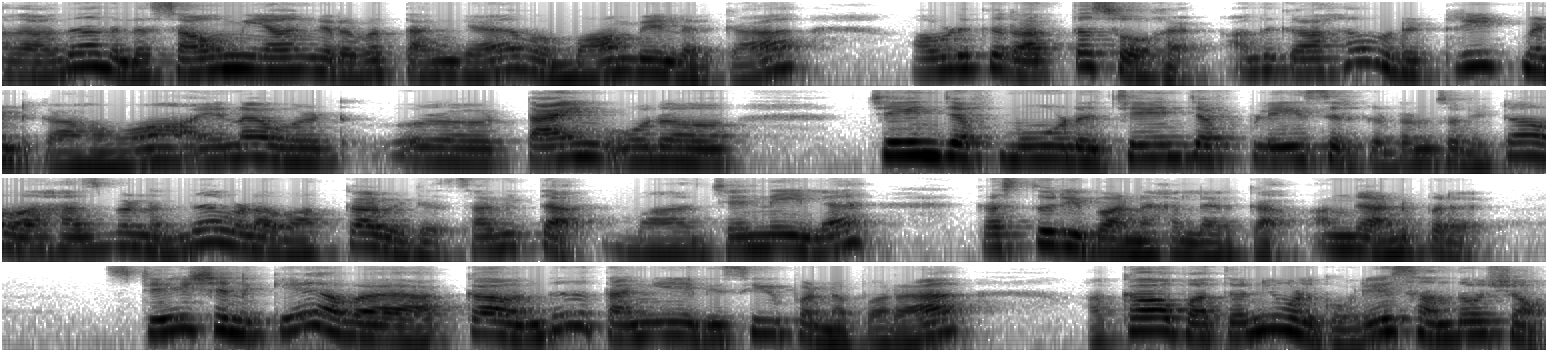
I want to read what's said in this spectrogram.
அதாவது அதில் சௌமியாங்கிறவ தங்க அவள் பாம்பேயில் இருக்கா. அவளுக்கு ரத்த சோகை. அதுக்காக ஒரு ட்ரீட்மெண்ட்டுக்காகவும் ஏன்னா ஒரு ஒரு டைம் ஒரு change of mood change of place இருக்கட்டும்னு சொல்லிட்டு அவள் ஹஸ்பண்ட் வந்து அவளை அக்கா வீடு சவிதா சென்னையில் கஸ்தூரிபா நகரில் இருக்கா? அங்கே அனுப்புகிறார் ஸ்டேஷனுக்கே அவள் அக்கா வந்து தங்கியை ரிசீவ் பண்ண போகிறா அக்காவை பார்த்தோன்னே உனக்கு ஒரே சந்தோஷம்.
